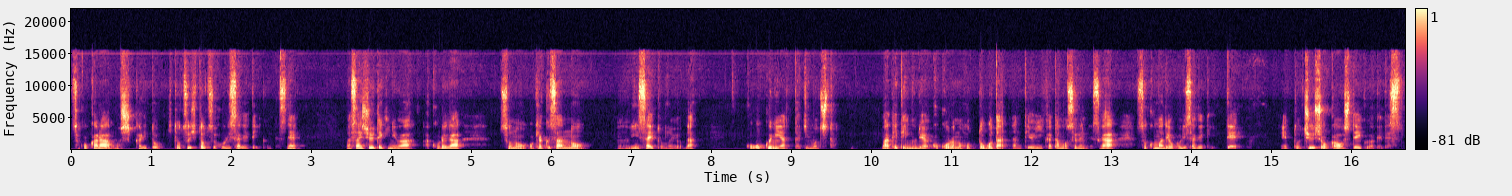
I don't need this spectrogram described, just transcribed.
そこからもうしっかりと一つ一つ掘り下げていくんですね。まあ、最終的には、これがそのお客さんのインサイトのようなこう奥にあった気持ちと、マーケティングでは心のホットボタンなんていう言い方もするんですが、そこまでを掘り下げていって、えっと、抽象化をしていくわけです。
